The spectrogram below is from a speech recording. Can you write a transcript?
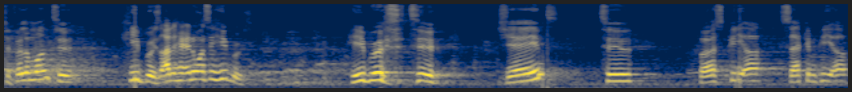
to Philemon to Hebrews. I didn't hear anyone say Hebrews. Hebrews to James to First Peter, Second Peter,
